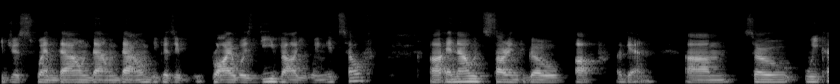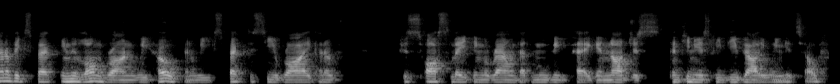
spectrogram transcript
it just went down, down, down because it, RAI was devaluing itself, uh, and now it's starting to go up again. Um, so we kind of expect in the long run, we hope and we expect to see RAI kind of just oscillating around that moving peg and not just continuously devaluing itself.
